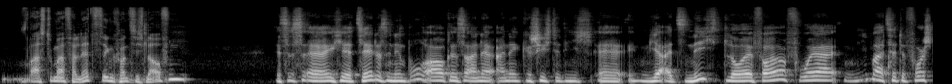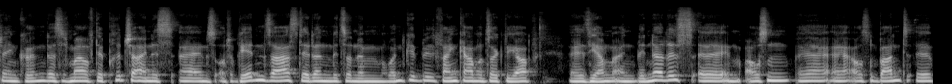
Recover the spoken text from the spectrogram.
warst du mal verletzt, konntest nicht laufen? Es ist, äh, ich erzähle das in dem Buch auch, ist eine, eine Geschichte, die ich äh, mir als Nichtläufer vorher niemals hätte vorstellen können, dass ich mal auf der Pritsche eines, äh, eines Orthopäden saß, der dann mit so einem Röntgenbild reinkam und sagte, ja, äh, Sie haben einen Bänderriss äh, im Außen, äh, äh Außenband, äh,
